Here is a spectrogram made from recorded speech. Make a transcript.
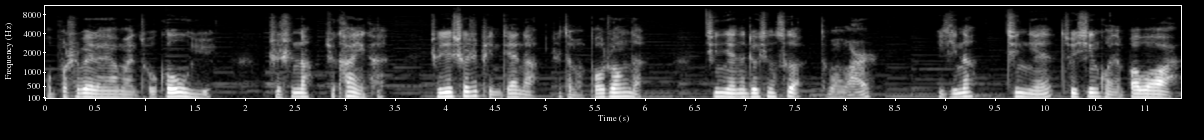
我不是为了要满足购物欲。只是呢，去看一看这些奢侈品店呢是怎么包装的，今年的流行色怎么玩，以及呢今年最新款的包包啊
